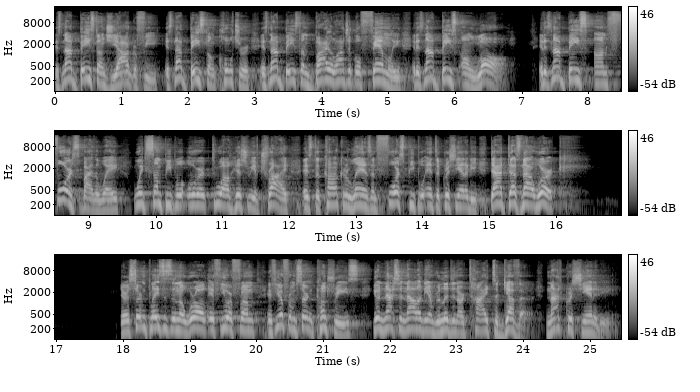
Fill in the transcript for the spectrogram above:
It's not based on geography. It's not based on culture. It's not based on biological family. It is not based on law. It is not based on force, by the way, which some people over throughout history have tried, is to conquer lands and force people into Christianity. That does not work. There are certain places in the world, if you're from, if you're from certain countries, your nationality and religion are tied together, not Christianity.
